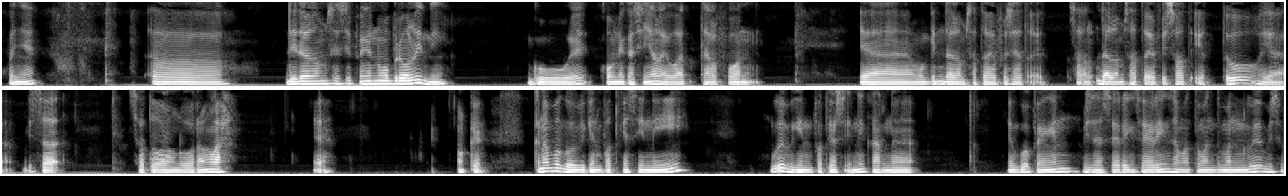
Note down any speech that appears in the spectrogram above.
pokoknya. eh di dalam sesi pengen ngobrol ini, gue komunikasinya lewat telepon. Ya mungkin dalam satu episode dalam satu episode itu ya bisa satu orang dua orang lah, ya. Oke, kenapa gue bikin podcast ini? Gue bikin podcast ini karena ya gue pengen bisa sharing-sharing sama teman-teman gue bisa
